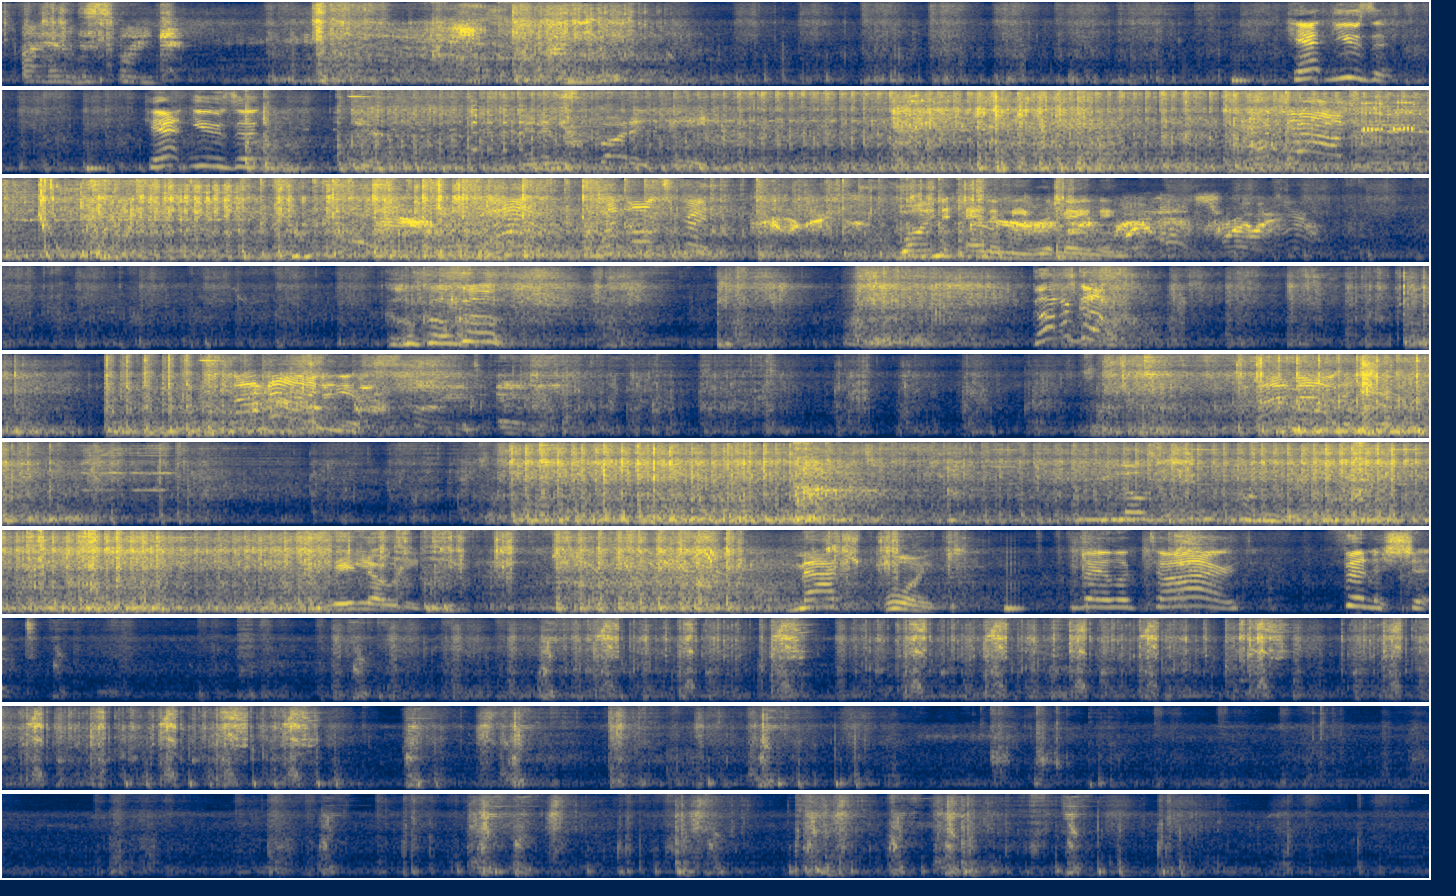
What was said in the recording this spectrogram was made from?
I have the spike. Can't use it. Can't use it. Enemy spotted A. Watch out! Ah, one ult's ready. One enemy remaining. Go, go, go. Gotta go. I'm out of here. Spotted A. I'm out of here. Reload two hundred. Reloading. Match point. They look tired. Finish it.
